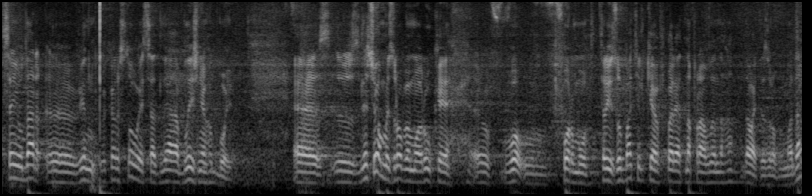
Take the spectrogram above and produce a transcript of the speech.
Цей удар е, він використовується для ближнього бою. Е, Для цього ми зробимо руки е, в форму три зуба, тільки вперед направленого. Давайте зробимо, да?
